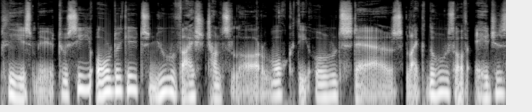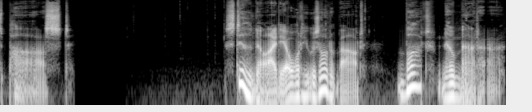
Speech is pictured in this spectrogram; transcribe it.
please me to see Aldergate's new Vice-Chancellor walk the old stairs like those of ages past. Still no idea what he was on about, but no matter.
